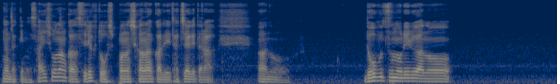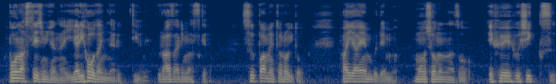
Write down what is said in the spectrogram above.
なんだっけな、最初なんかセレクト押しっぱなしかなんかで立ち上げたら、あの、動物乗れるあの、ボーナスステージみたいなやり放題になるっていうね、裏技ありますけど。スーパーメトロイド、ファイアーエンブレム、紋章の謎、FF6、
